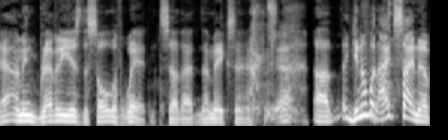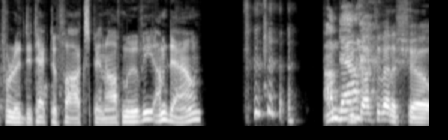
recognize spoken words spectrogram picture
Yeah. Yeah, I mean, brevity is the soul of wit, so that that makes sense. yeah Uh, you know what? I'd sign up for a Detective Fox spin-off movie. I'm down. I'm down. We talked about a show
